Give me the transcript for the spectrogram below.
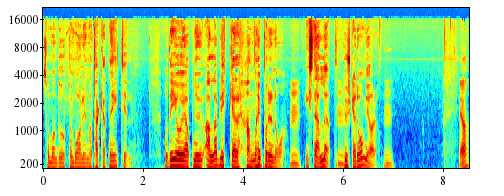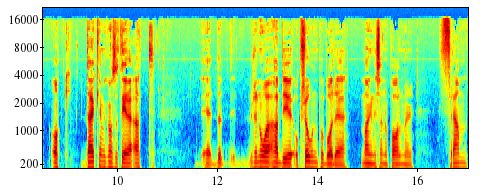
Som man då uppenbarligen har tackat nej till. Och det gör ju att nu alla blickar hamnar ju på Renault Mm. istället. Mm. Hur ska de göra? Mm. Ja, och där kan vi konstatera att eh, Renault hade ju option på både Magnusson och Palmer fram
